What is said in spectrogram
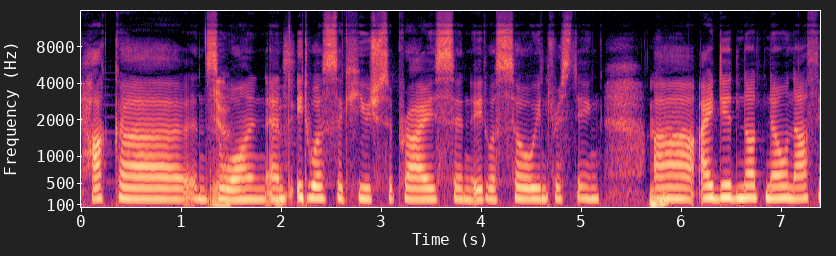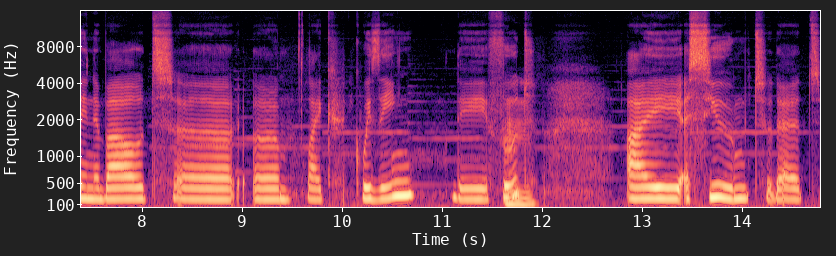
Hakka, and so Yeah, on. And yes. it was a huge surprise and it was so interesting. Mhm. Uh, I did not know nothing about uh, um, like cuisine, the food. Mm. I assumed that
